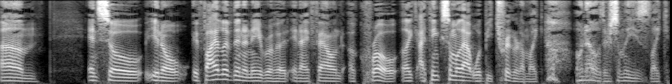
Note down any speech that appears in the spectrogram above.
Um, and so, you know, if I lived in a neighborhood and I found a crow, like I think some of that would be triggered. I'm like, oh no, there's some of these like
